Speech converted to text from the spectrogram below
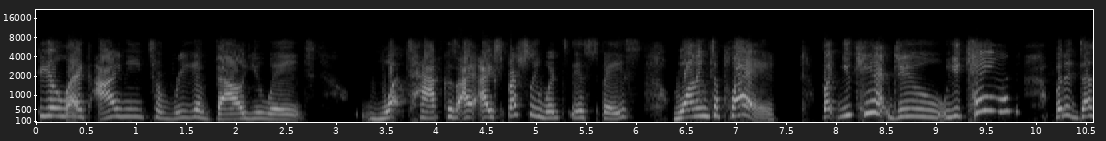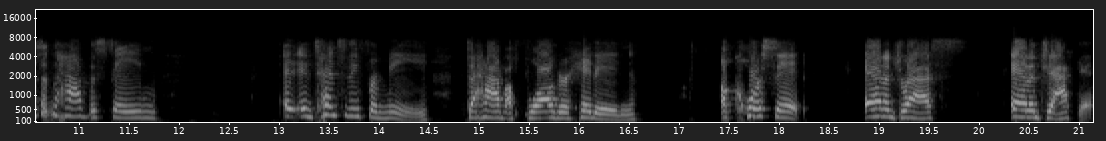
feel like I need to reevaluate what's happened because I, I especially went to this space wanting to play, but you can't do, you can, but it doesn't have the same intensity for me to have a flogger hitting a corset and a dress and a jacket.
